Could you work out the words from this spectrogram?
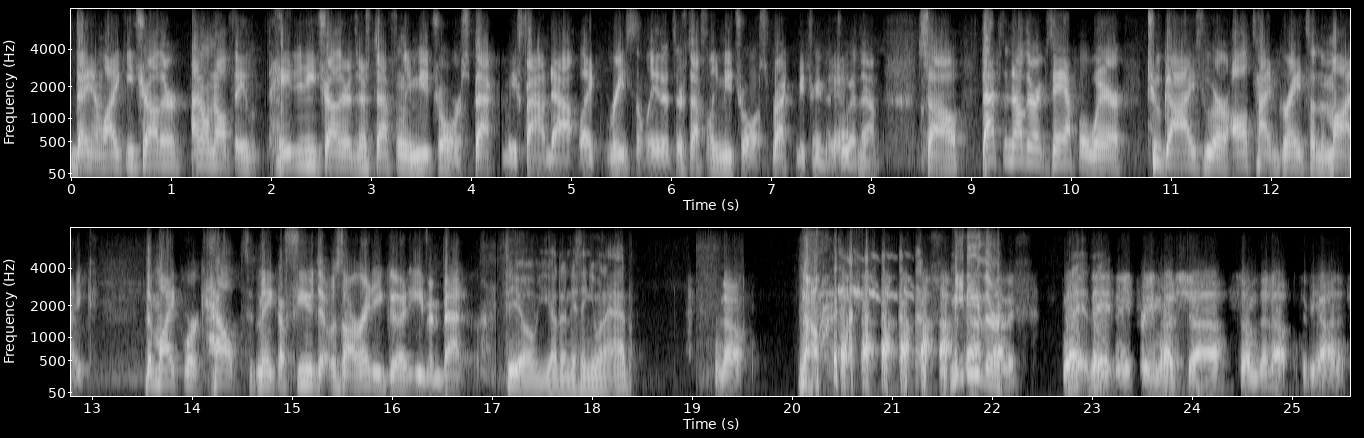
they didn't like each other. I don't know if they hated each other. There's definitely mutual respect. We found out like recently that there's definitely mutual respect between the Yeah. two of them. So that's another example where two guys who are all-time greats on the mic, the mic work helped make a feud that was already good even better. Theo, you got anything you want to add? No. No. Me neither. They, they, they pretty much uh, summed it up, to be honest.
